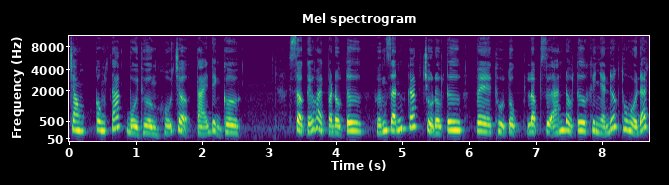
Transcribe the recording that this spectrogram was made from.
trong công tác bồi thường hỗ trợ tái định cư. Sở Kế hoạch và Đầu tư hướng dẫn các chủ đầu tư về thủ tục lập dự án đầu tư khi nhà nước thu hồi đất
